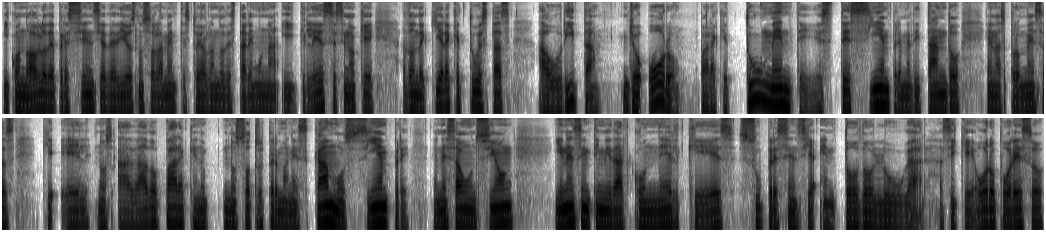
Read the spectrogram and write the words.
Y cuando hablo de presencia de Dios, no solamente estoy hablando de estar en una iglesia, sino que a donde quiera que tú estás ahorita, yo oro para que tu mente esté siempre meditando en las promesas que Él nos ha dado para que nosotros permanezcamos siempre en esa unción y en esa intimidad con Él que es su presencia en todo lugar. Así que oro por eso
